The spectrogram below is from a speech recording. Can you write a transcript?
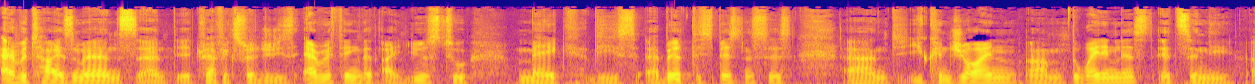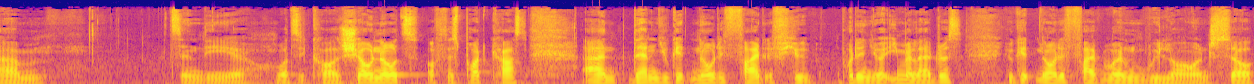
advertisements and the traffic strategies, everything that I used to make these, uh, build these businesses. And you can join um, the waiting list. It's in the um, it's in the uh, what's it called show notes of this podcast and then you get notified if you put in your email address you get notified when we launch so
